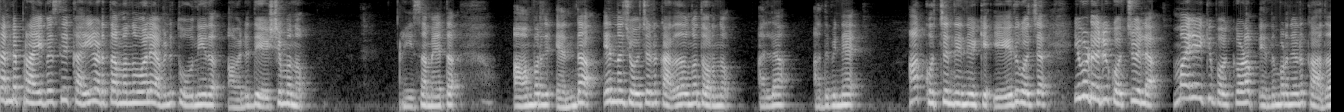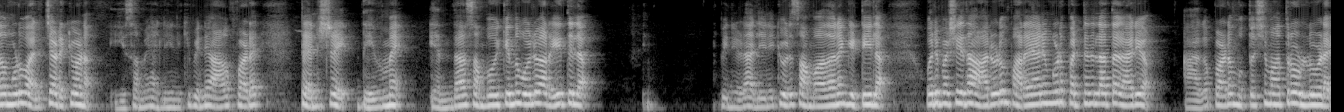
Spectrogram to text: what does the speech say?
തന്റെ പ്രൈവസി കൈ കടത്താമെന്ന പോലെ അവന് തോന്നിയത്. അവന് ദേഷ്യം വന്നു. ഈ സമയത്ത് അവൻ പറഞ്ഞു എന്താ? എന്ന് ചോദിച്ചിട്ട് കഥ അങ്ങ് തുറന്നു. അല്ല അത് പിന്നെ ആ കൊച്ചൻ തിന്നു വെക്കുക ഏത് കൊച്ച? ഇവിടെ ഒരു കൊച്ചുമില്ല. മര്യാദയ്ക്ക് പൊയ്ക്കോളാം എന്ന് പറഞ്ഞിട്ട് കഥ അങ്ങോട്ട് വലിച്ചടയ്ക്കുവാണ്. ഈ സമയം അലീനയ്ക്ക് പിന്നെ ആകെപ്പാടെ ടെൻഷനായി ദൈവമേ എന്താ സംഭവിക്കുന്ന പോലും അറിയത്തില്ല. പിന്നീട് അലീനയ്ക്ക് ഒരു സമാധാനം കിട്ടിയില്ല. ഒരു പക്ഷേ ഇത് ആരോടും പറയാനും കൂടെ പറ്റുന്നില്ലാത്ത കാര്യമാണ് ആകെപ്പാടെ മുത്തശ്ശി മാത്രമേ ഉള്ളൂ ഇവിടെ.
